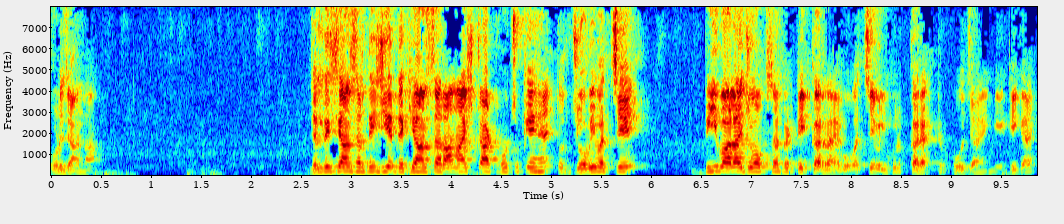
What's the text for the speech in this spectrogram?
उड़ जाना। जल्दी से आंसर दीजिए। देखिए, आंसर आना स्टार्ट हो चुके हैं। तो जो भी बच्चे बी वाला जो ऑप्शन पे टिक कर रहे हैं, वो बच्चे बिल्कुल करेक्ट हो जाएँगे, ठीक है?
